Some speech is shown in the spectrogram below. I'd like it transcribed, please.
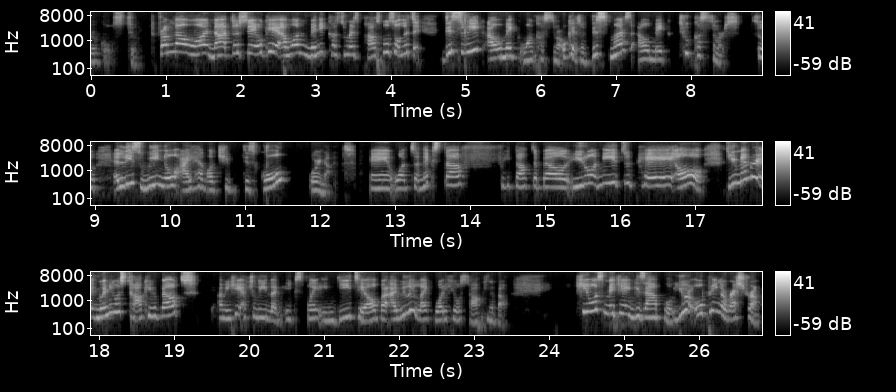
your goals too. From now on, not just say, okay, I want many customers possible. So let's say this week I'll make one customer. Okay, so this month I'll make two customers. So at least we know I have achieved this goal or not. And what's the next stuff? He talked about you don't need to pay. Oh, do you remember when he was talking about? I mean, he actually like explained in detail, but I really like what he was talking about. He was making an example. You're opening a restaurant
